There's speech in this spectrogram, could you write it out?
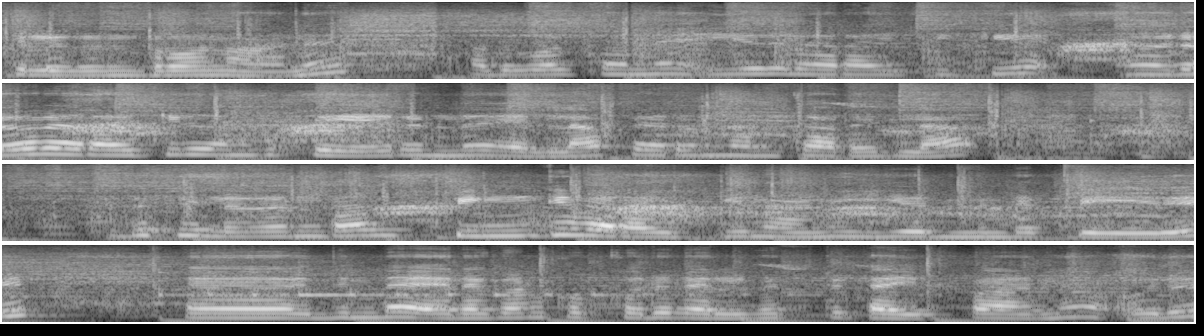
ഫിലഡൻഡ്രോൺ ആണ്. അതുപോലെ തന്നെ ഈ ഒരു വെറൈറ്റിക്ക് ഓരോ വെറൈറ്റിക്ക് നമുക്ക് പേരുണ്ട്. എല്ലാ പേരും നമുക്കറിയില്ല. ഇത് ഫിലഡൻഡ്രോൺ പിങ്ക് വെറൈറ്റി എന്നാണ് ഈ ഒന്നിന്റെ പേര്. ഇതിന്റെ ഇലകൾക്കൊക്കെ ഒരു വെൽവെറ്റ് ടൈപ്പാണ് ഒരു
